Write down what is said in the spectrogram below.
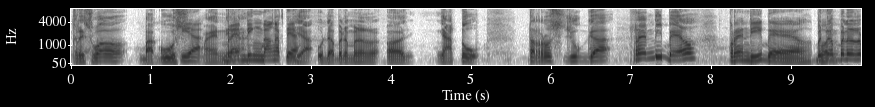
Criswell bagus Iya, mainnya. blending banget ya. Iya, udah bener-bener eh, nyatu. Terus juga Randy Bell Randy Bell, bener-bener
